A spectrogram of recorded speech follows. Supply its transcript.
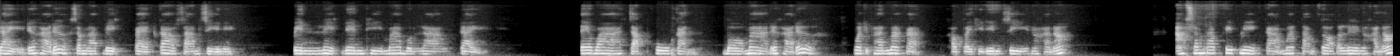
ได้เด้อค่ะเด้อสำหรับเลขแปดเก้าสามสี่นี่เป็นเลขเด่นที่มาบนล่างได้ แต่ว่าจับคู่กันบอมาเด้อค่ะ เด้อวันที่ผ่านมากอะเข้าไปที่เดนซีเนาะคะเนาะอะสำหรับคลิปนี้ก็มาตามต่อกันเลยเนาะคะเนาะ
